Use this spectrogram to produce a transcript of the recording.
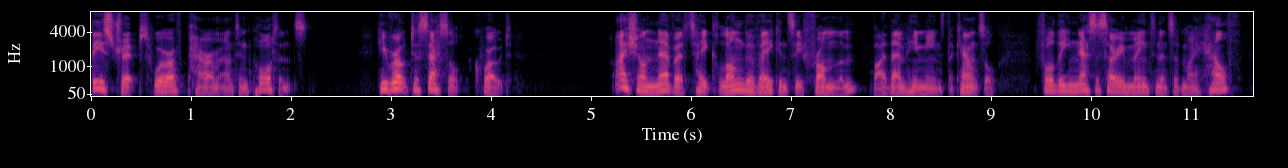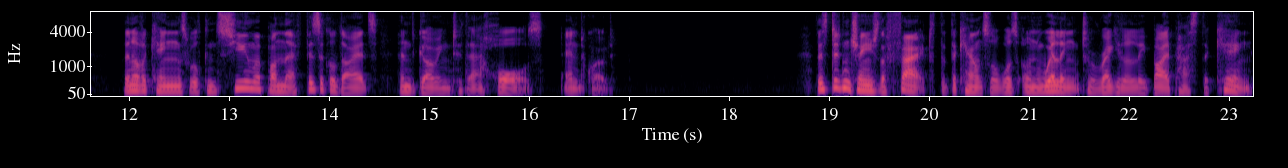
these trips were of paramount importance. He wrote to Cecil, quote, I shall never take longer vacancy from them, by them he means the council, for the necessary maintenance of my health than other kings will consume upon their physical diets and going to their whores. This didn't change the fact that the council was unwilling to regularly bypass the king,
